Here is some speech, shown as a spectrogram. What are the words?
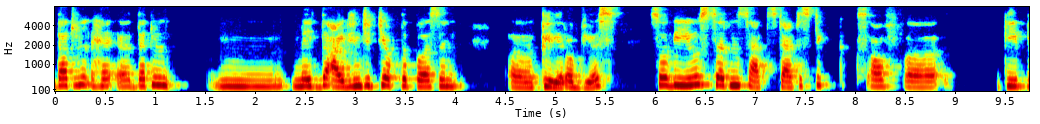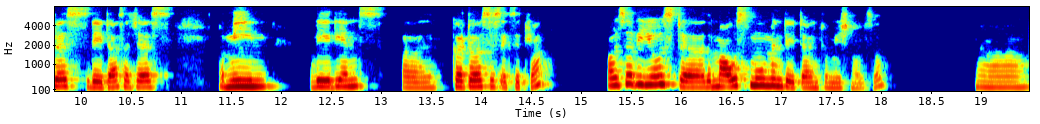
that will, uh, that will mm, make the identity of the person uh, clear, obvious. So we used certain stat statistics of uh, key press data such as mean, variance, kurtosis, etc. Also, we used the mouse movement data information also. Uh,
